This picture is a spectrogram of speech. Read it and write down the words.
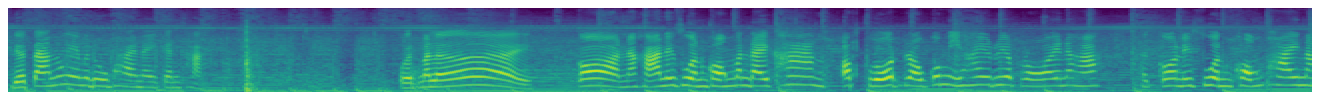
เดี๋ยวตามน้องเอมาดูภายในกันค่ะ เปิดมาเลย ก็นะคะในส่วนของบันไดข้างออฟโรดเราก็มีให้เรียบร้อยนะคะแล้วก็ในส่วนของภายใน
